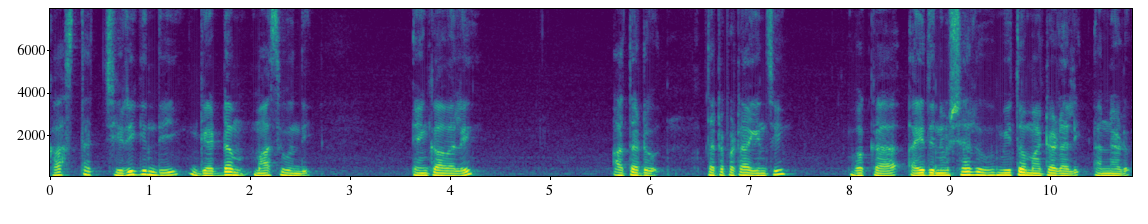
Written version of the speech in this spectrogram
కాస్త చిరిగింది గెడ్డం మాసి ఉంది. ఏం కావాలి? అతడు తటపటాగించి ఒక ఐదు నిమిషాలు మీతో మాట్లాడాలి అన్నాడు.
